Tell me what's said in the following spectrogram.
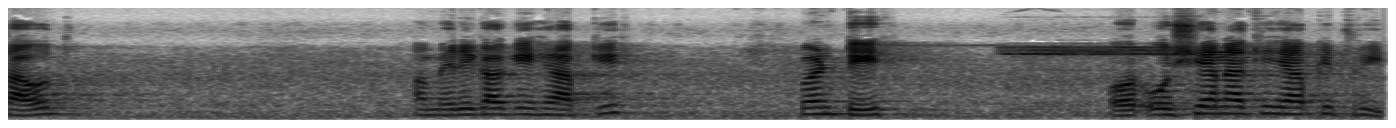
साउथ अमेरिका की है आपकी 20 और ओशियाना की है आपकी 3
